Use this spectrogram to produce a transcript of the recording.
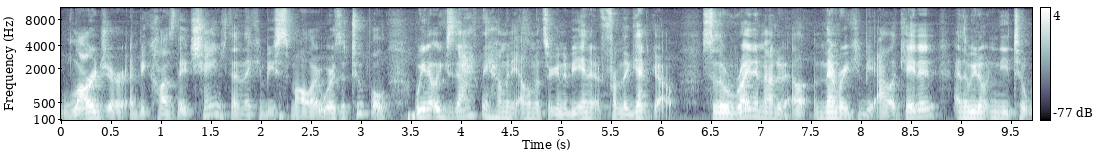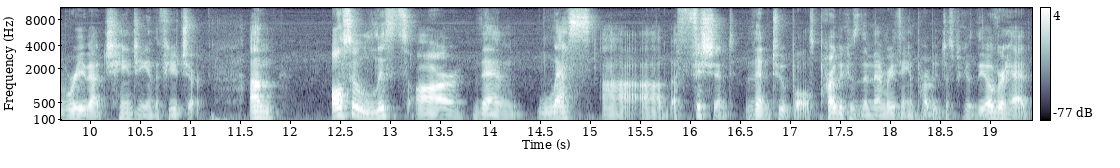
larger, and because they change, then they can be smaller. Whereas a tuple, we know exactly how many elements are going to be in it from the get-go. So the right amount of memory can be allocated, and then we don't need to worry about changing in the future. Um, also, lists are then less uh, uh, efficient than tuples, partly because of the memory thing and partly just because of the overhead.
